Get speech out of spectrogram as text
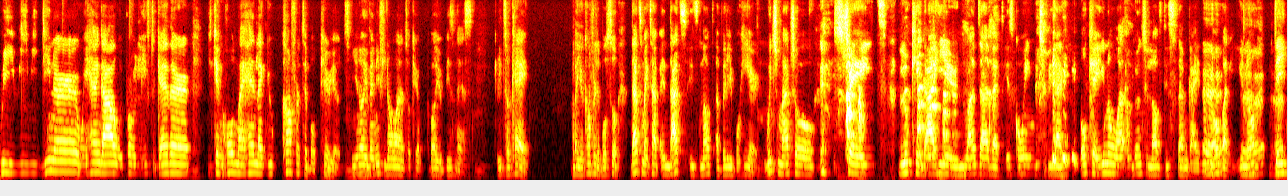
we, we we dinner, we hang out, we probably live together. You can hold my hand like you comfortable. Period. You know, Mhm. even if you don't want to talk about your business, it's okay. But you're comfortable. So that's my type, and that's it's not available here. Mhm. Which macho, straight looking guy here in Rwanda that is going to be like, okay, you know what? I'm going to love this femme guy. Nobody, you know Uh-huh, they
